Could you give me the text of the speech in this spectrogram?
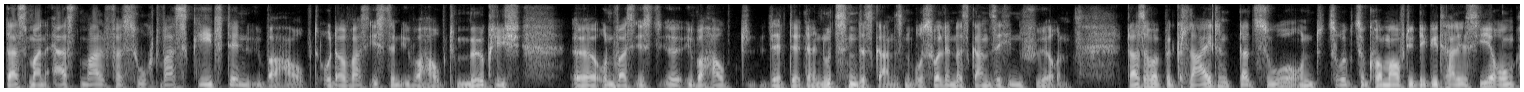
dass man erstmal versucht, was geht denn überhaupt? Oder was ist denn überhaupt möglich? Äh, und was ist äh, überhaupt der, der, der Nutzen des Ganzen, wo soll denn das Ganze hinführen. Das aber begleitend dazu und zurückzukommen auf die Digitalisierung,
